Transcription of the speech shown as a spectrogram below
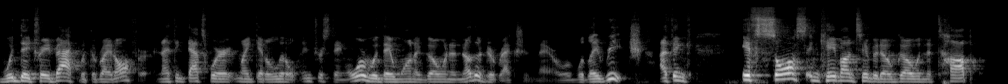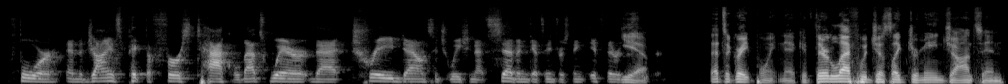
Would they trade back with the right offer? And I think that's where it might get a little interesting. Or would they want to go in another direction there? Or will they reach? I think if Sauce and Kayvon Thibodeaux go in the top four and the Giants pick the first tackle, that's where that trade down situation at seven gets interesting if there's yeah. That's a great point, Nick. If they're left with just like Jermaine Johnson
